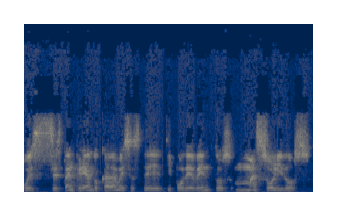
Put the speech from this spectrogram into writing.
pues se están creando cada vez este tipo de eventos más sólidos,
